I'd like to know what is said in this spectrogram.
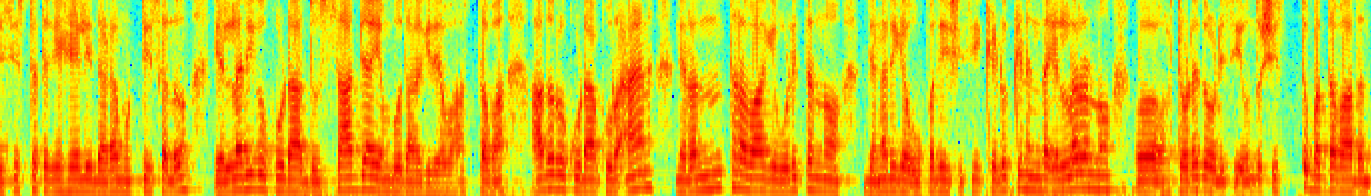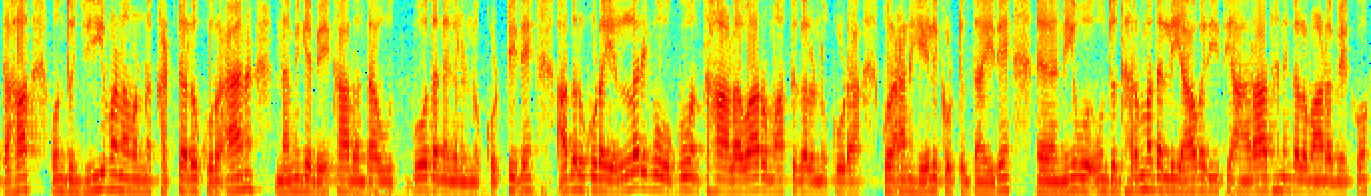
ವಿಶಿಷ್ಟತೆಗೆ ಹೇಳಿ ದಡ ಮುಟ್ಟಿಸಲು ಎಲ್ಲರಿಗೂ ಕೂಡ ದುಸ್ಸಾಧ್ಯ ಎಂಬುದಾಗಿದೆ ವಾಸ್ತವ. ಆದರೂ ಕೂಡ ಕುರಾನ್ ನಿರಂತರವಾಗಿ ಒಳಿತನ್ನು ಜನರಿಗೆ ಉಪದೇಶಿಸಿ, ಕೆಡುಕಿನಿಂದ ಎಲ್ಲರನ್ನು ತೊಡೆದೋಡಿಸಿ, ಒಂದು ಶಿಸ್ತುಬದ್ಧವಾದಂತಹ ಒಂದು ಜೀವನವನ್ನು ಕಟ್ಟಲು ಕುರಾನ್ ನಮಗೆ ಬೇಕಾದಂತಹ ಉದ್ಬೋಧನೆಗಳನ್ನು ಕೊಟ್ಟಿದೆ. ಆದರೂ ಕೂಡ ಎಲ್ಲರಿಗೂ ಒಗ್ಗುವಂತಹ ಹಲವಾರು ಮಾತುಗಳನ್ನು ಕೂಡ ಕುರಾನ್ ಹೇಳಿಕೊಟ್ಟುತ್ತಾ ಇದೆ ನೀವು ಒಂದು ಧರ್ಮದಲ್ಲಿ ಯಾವ ರೀತಿ ಆರಾಧನೆಗಳು ಮಾಡಬೇಕು,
